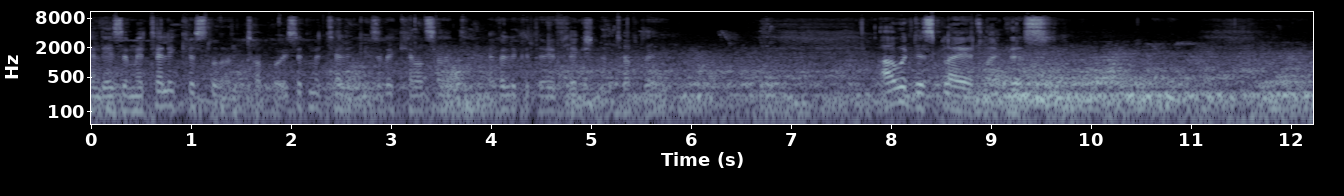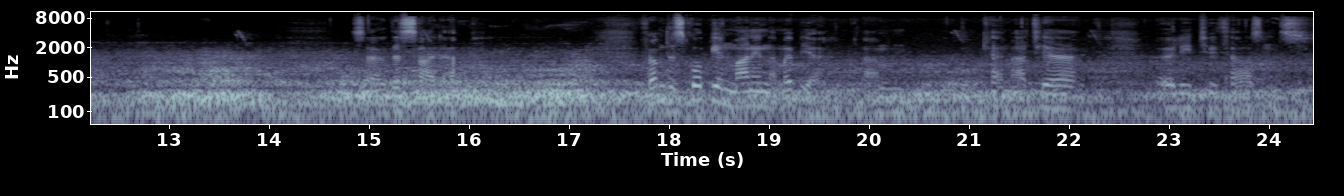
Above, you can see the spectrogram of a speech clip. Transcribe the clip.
And there's a metallic crystal on top, or is it metallic? Is it a calcite? Have a look at the reflection on top there. I would display it like this. So this side up. From the Skorpion mine in Namibia. Um, came out here early 2000s,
